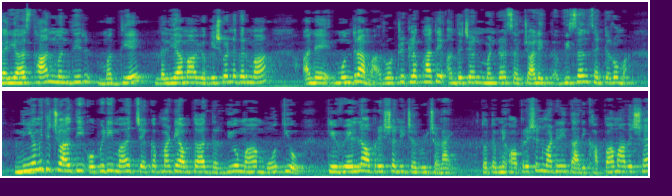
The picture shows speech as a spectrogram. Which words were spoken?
દરિયાસ્થાન મંદિર મધ્યે નલિયામાં યોગેશ્વરનગરમાં અને મુન્દ્રામાં રોટરી ક્લબ ખાતે અંધજન મંડળ સંચાલિત વિઝન સેન્ટરોમાં નિયમિત ચાલતી ઓપીડીમાં ચેકઅપ માટે આવતા દર્દીઓમાં મોતિયો કે વેલના ઓપરેશનની જરૂર જણાય. તો તેમને ઓપરેશન માટેની તારીખ આપવામાં આવે છે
